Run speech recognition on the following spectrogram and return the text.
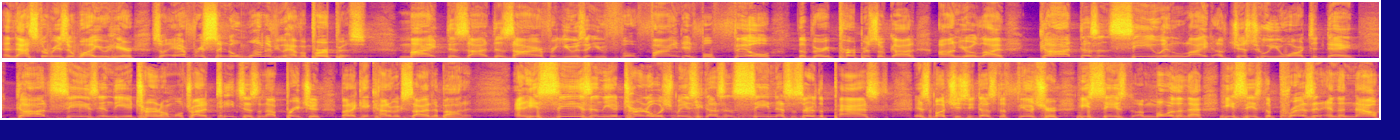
and that's the reason why you're here. So every single one of you have a purpose. My desi- desire for you is that you find and fulfill the very purpose of God on your life. God doesn't see you in light of just who you are today. God sees in the eternal. I'm going to try to teach this and not preach it, but I get kind of excited about it and he sees in the eternal, which means he doesn't see necessarily the past as much as he does the future. He sees more than that. He sees the present and the now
